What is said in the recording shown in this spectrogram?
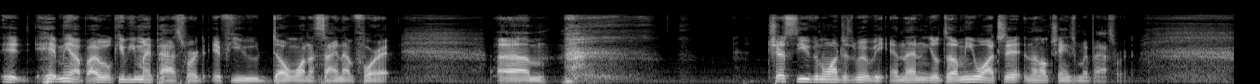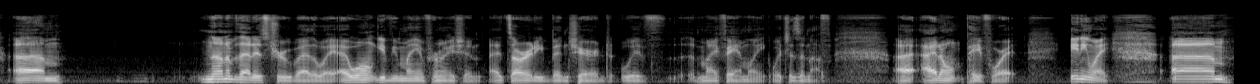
It hit me up. I will give you my password if you don't want to sign up for it. Um, just so you can watch this movie, and then you'll tell me you watched it, and then I'll change my password. Um, none of that is true, by the way. I won't give you my information. It's already been shared with my family, which is enough. Uh, I don't pay for it. Anyway, um,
